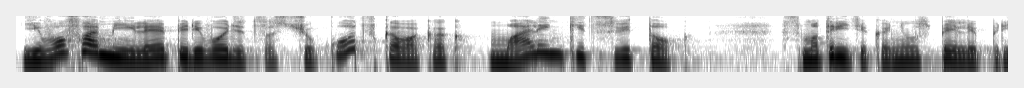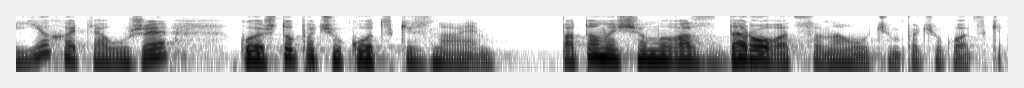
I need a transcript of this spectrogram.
Его фамилия переводится с чукотского как «маленький цветок». Смотрите-ка, не успели приехать, а уже кое-что по-чукотски знаем. Потом еще мы вас здороваться научим по-чукотски.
